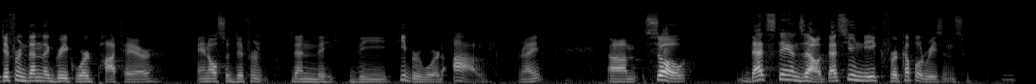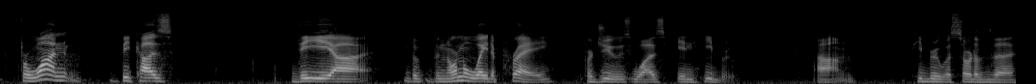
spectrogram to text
different than the Greek word pater and also different than the, the Hebrew word av, right? Um, so that stands out. That's unique for a couple of reasons. For one, because the, uh, the, the, normal way to pray for Jews was in Hebrew. Um, Hebrew was sort of the,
